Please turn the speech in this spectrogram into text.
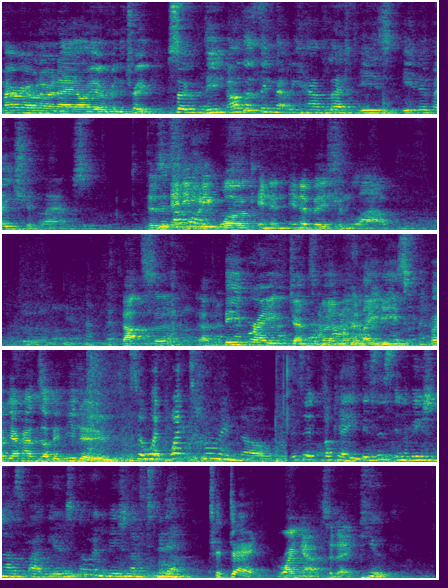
Mariano and AI over in the tree. So the other thing that we have left is innovation labs. Does Does- anybody work in an innovation lab? That's a, Be brave, gentlemen and ladies. Put your hands up if you do. So what, what time though? Is it, okay, is this Innovation Labs five years ago or Innovation Labs today? Today. right now, today. Puke.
